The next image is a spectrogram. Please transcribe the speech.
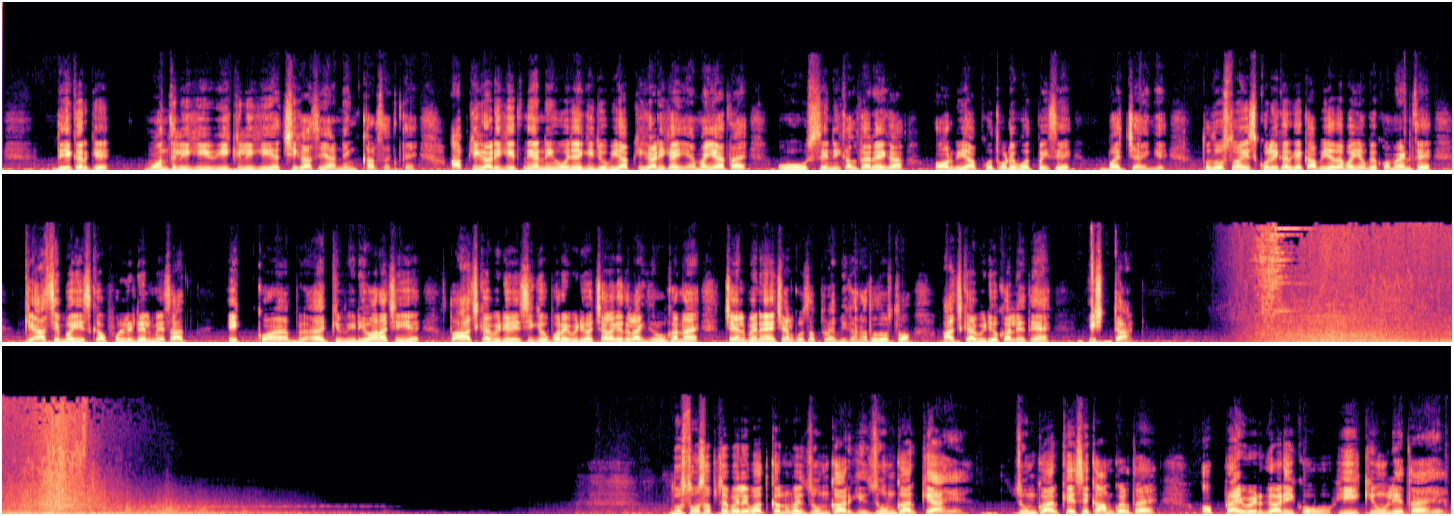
दे करके मंथली की वीकली की अच्छी खासी अर्निंग कर सकते हैं। आपकी गाड़ी की इतनी अर्निंग हो जाएगी, जो भी आपकी गाड़ी का ईएमआई आता है, वो उससे निकलता रहेगा और भी आपको थोड़े बहुत पैसे बच जाएँगे। तो दोस्तों, इसको लेकर के काफ़ी ज़्यादा भाइयों के कमेंट थे कि आसिफ भाई, इसका फुल डिटेल में साथ एक एक वीडियो आना चाहिए। तो आज का वीडियो इसी के ऊपर है। वीडियो अच्छा लगे तो लाइक ज़रूर करना है। चैनल पे नए चैनल को सब्सक्राइब भी करना। तो दोस्तों, आज का वीडियो कर लेते हैं। स्टार्ट दोस्तों, सबसे पहले बात कर लूँ मैं जूम कार की। जूम कार क्या है? जूम कार कैसे काम करता है? और प्राइवेट गाड़ी को ही क्यों लेता है?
